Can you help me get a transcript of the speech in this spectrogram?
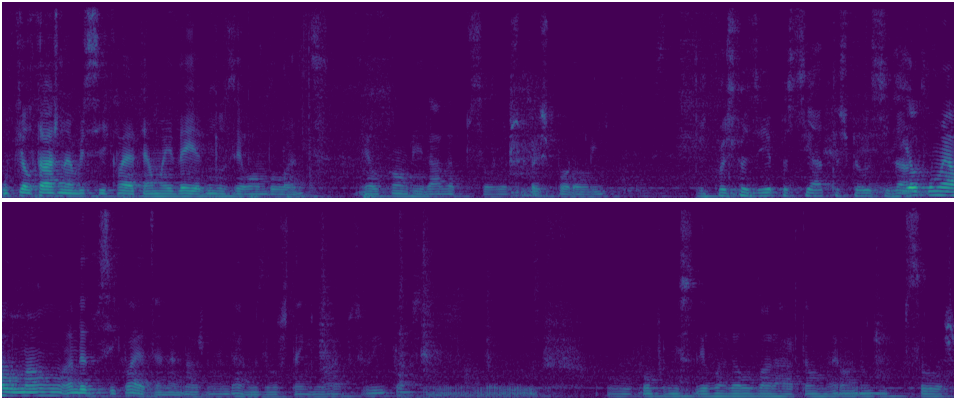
O que ele traz na bicicleta é uma ideia de museu ambulante. Ele convidava pessoas para expor ali. E depois fazia passeatas pela cidade. Ele, como é alemão, anda de bicicleta, né? nós não andamos, eles têm hábito e pronto o compromisso dele era levar a arte a um maior número de pessoas.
